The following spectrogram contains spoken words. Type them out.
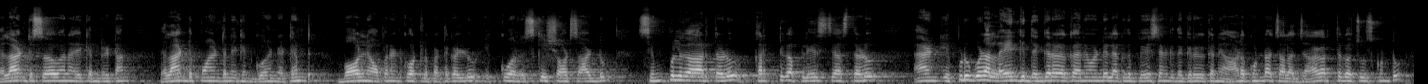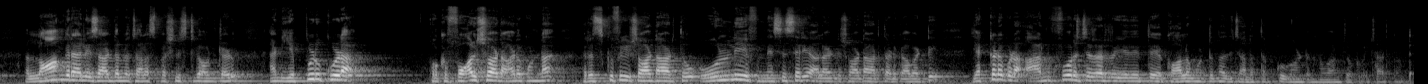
ఎలాంటి సర్వ్ అయినా ఐ కెన్ రిటర్న్ ఎలాంటి పాయింట్ అని కెన్ గో అండ్ అటెంప్ట్ బాల్ని ఆపోనెంట్ కోర్ట్లో పెట్టగలడు. ఎక్కువ రిస్కీ షాట్స్ ఆడు. సింపుల్గా ఆడతాడు. కరెక్ట్గా ప్లేస్ చేస్తాడు. అండ్ ఎప్పుడు కూడా లైన్కి దగ్గరగా కానివ్వండి లేకపోతే బేస్ లైన్కి దగ్గరగా కానీ ఆడకుండా చాలా జాగ్రత్తగా చూసుకుంటూ లాంగ్ ర్యాలీస్ ఆడడంలో చాలా స్పెషలిస్ట్గా ఉంటాడు. అండ్ ఎప్పుడు కూడా ఒక ఫాల్ షాట్ ఆడకుండా రిస్క్ ఫ్రీ షాట్ ఆడుతూ ఓన్లీ ఇఫ్ నెసెసరీ అలాంటి షాట్ ఆడతాడు కాబట్టి ఎక్కడ కూడా అన్ఫోర్చునర్ ఏదైతే కాలం ఉంటుందో అది చాలా తక్కువగా ఉంటుంది నోవాక్ జోకోవిచ్ ఆడుతుంటే.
